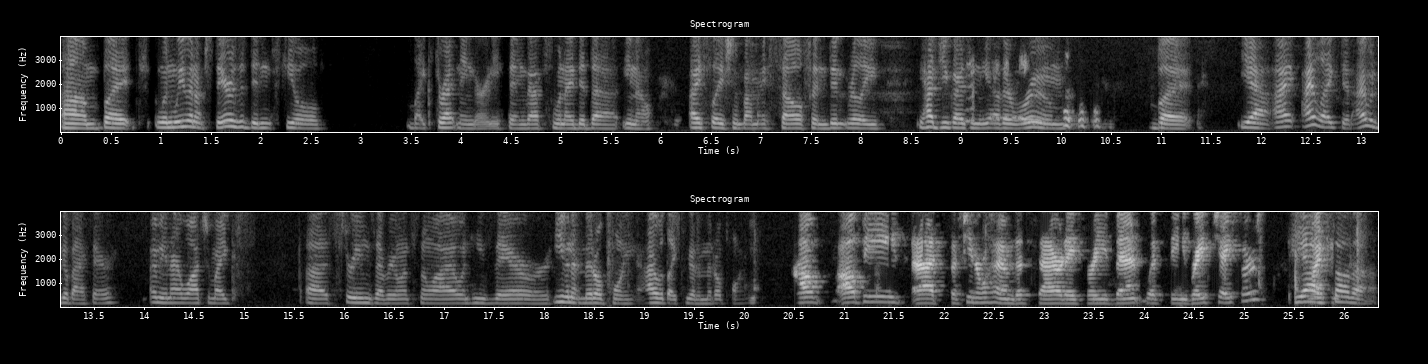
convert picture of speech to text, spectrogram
Um, but when we went upstairs, it didn't feel like threatening or anything. That's when I did that, you know, isolation by myself and didn't really had you guys in the other room. But yeah, I I liked it. I would go back there. I mean, I watch Mike's uh, streams every once in a while when he's there, or even at Middle Point. I would like to go to Middle Point. I'll I'll be at the funeral home this Saturday for an event with the Rape Chasers. Yeah, I Mike- saw that.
